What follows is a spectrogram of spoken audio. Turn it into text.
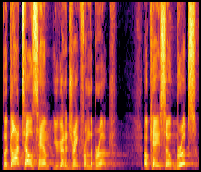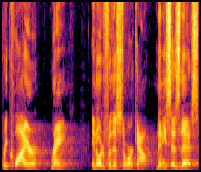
But God tells him, You're going to drink from the brook. Okay, so brooks require rain in order for this to work out. Then he says this,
